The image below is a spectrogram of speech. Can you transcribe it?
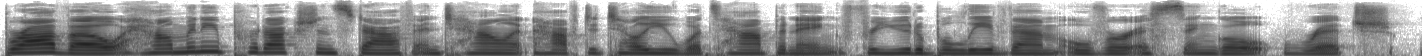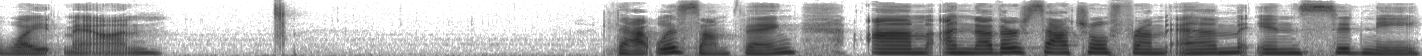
Bravo, how many production staff and talent have to tell you what's happening for you to believe them over a single rich white man? That was something. Um, another satchel from M in Sydney.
